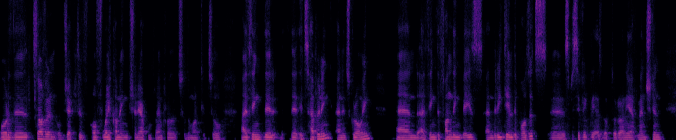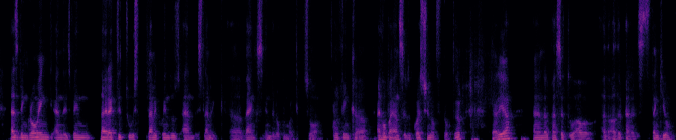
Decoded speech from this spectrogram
or the sovereign objective of welcoming Sharia compliant products to the market. So I think that it's happening and it's growing. And I think the funding base and retail deposits, uh, specifically as Dr. Rania mentioned, has been growing and it's been directed to Islamic windows and Islamic uh, banks in the local market. So I think, uh, I hope I answered the question of Dr. Daria and I'll pass it to our other panelists. Thank you.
